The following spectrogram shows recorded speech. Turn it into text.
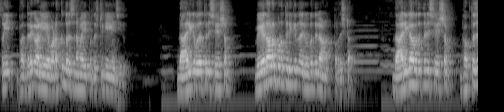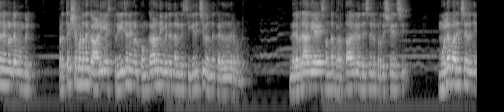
ശ്രീ ഭദ്രകാളിയെ വടക്കു ദർശനമായി പ്രതിഷ്ഠിക്കുകയും ചെയ്തു. ദാരികപഥത്തിന് ശേഷം വേതാളപ്പുറത്തിരിക്കുന്ന രൂപത്തിലാണ് പ്രതിഷ്ഠ. ദാരികാവധത്തിന് ശേഷം ഭക്തജനങ്ങളുടെ മുമ്പിൽ പ്രത്യക്ഷപ്പെടുന്ന കാളിയെ സ്ത്രീജനങ്ങൾ പൊങ്കാല നിവേദ്യം നൽകി സ്വീകരിച്ചുവെന്ന് കരുതുന്നവരുമുണ്ട്. നിരപരാധിയായ സ്വന്തം ഭർത്താവിനെ ഉദ്ദേശിച്ചതിൽ പ്രതിഷേധിച്ച് മുല പറിച്ചെറിഞ്ഞ്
